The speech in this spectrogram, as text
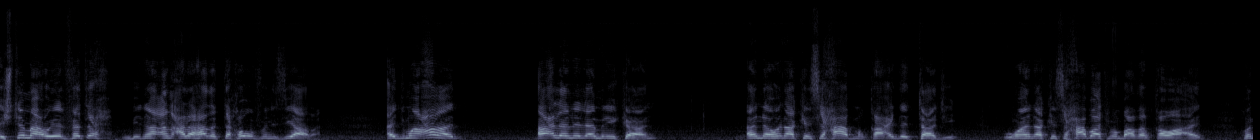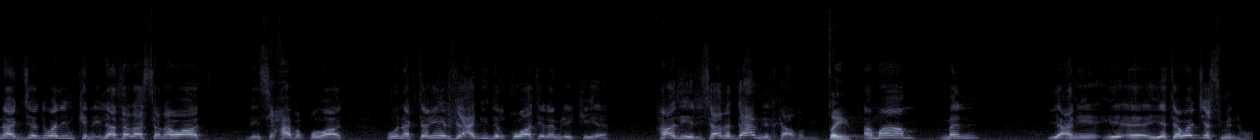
اجتمع ويا الفتح بناء على هذا التخوف من الزيارة. عندما عاد أعلن الأمريكان أن هناك انسحاب من قاعدة تاجي وهناك انسحابات من بعض القواعد. هناك جدول يمكن إلى ثلاث سنوات لانسحاب القوات هناك تغيير في عديد القوات الأمريكية. هذه رسالة دعم للكاظمي. طيب. أمام من يعني يتوجس منه.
